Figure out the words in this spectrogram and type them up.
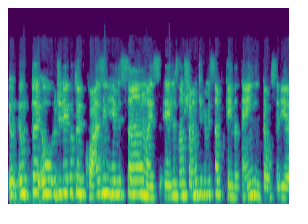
eu, eu, tô, eu, diria que eu estou quase em remissão, mas eles não chamam de remissão porque ainda tem, então seria,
